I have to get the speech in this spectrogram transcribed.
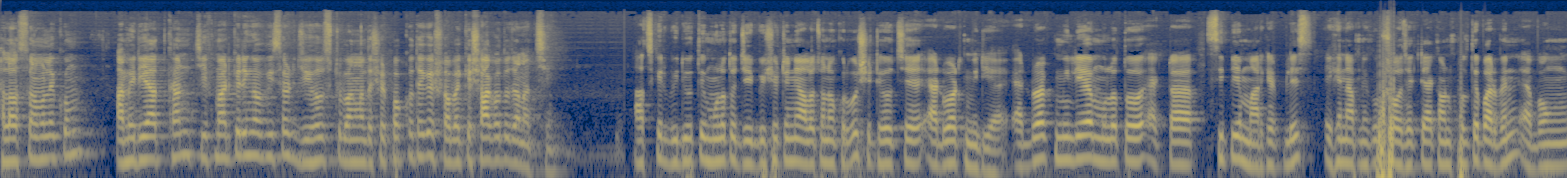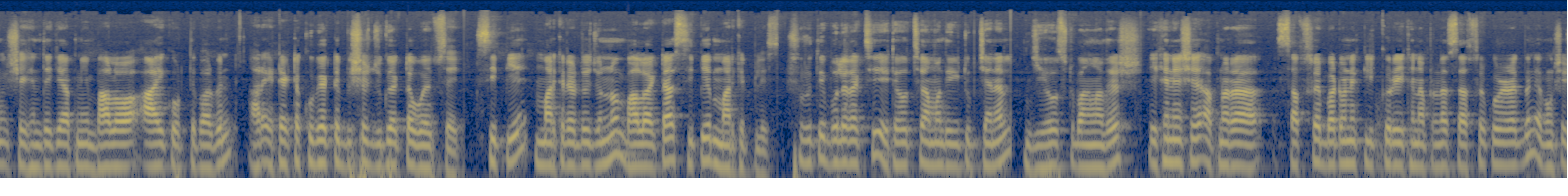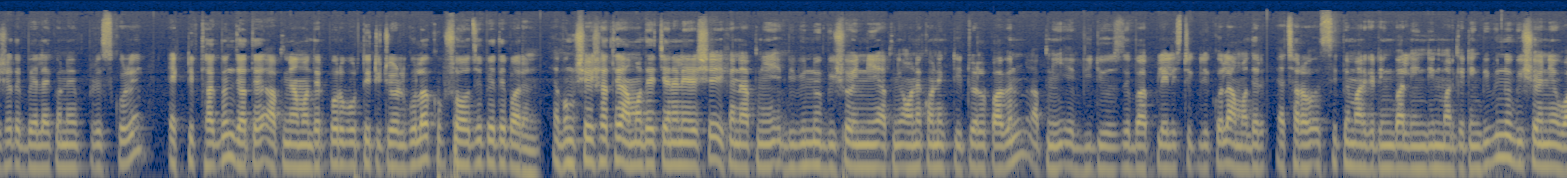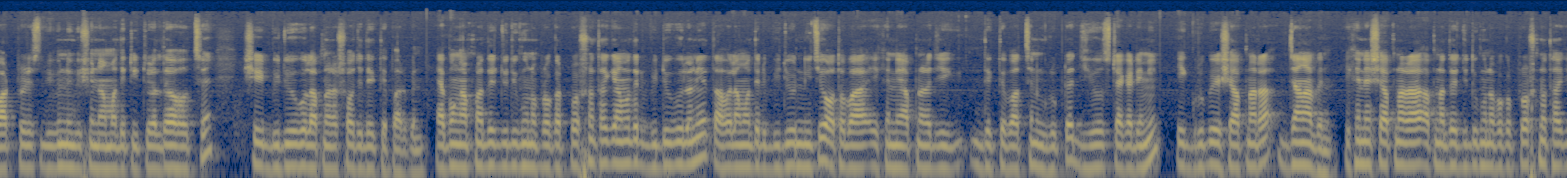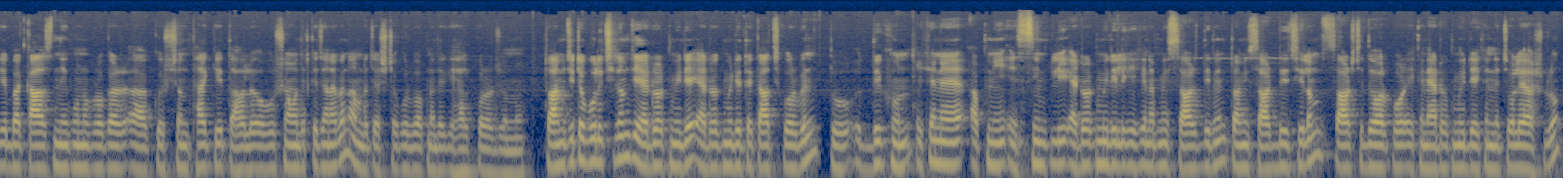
Hello আসসালামু আলাইকুম। আমি Riyad Khan chief marketing officer G Host বাংলাদেশের পক্ষ থেকে সবাইকে স্বাগত জানাচ্ছি। আজকের ভিডিওতে মূলত যে বিষয়টি নিয়ে আলোচনা করব সেটি হচ্ছে অ্যাডওয়ার্ক মিডিয়া অ্যাডওয়ার্ক মিডিয়া মূলত একটা সিপিএম মার্কেট প্লেস এখানে আপনি খুব সহজে একটা অ্যাকাউন্ট খুলতে পারবেন এবং সেখান থেকে আপনি ভালো আয় করতে পারবেন। আর এটা একটা খুবই একটা বিশ্বাসযোগ্য একটা ওয়েবসাইট সিপিএ মার্কেটারদের জন্য ভালো একটা সিপিএম মার্কেট প্লেস শুরুতেই বলে রাখছি, এটা হচ্ছে আমাদের YouTube channel G host Bangladesh এখানে এসে আপনারা সাবস্ক্রাইব বাটনে ক্লিক করে এখানে আপনারা সাবস্ক্রাইব করে রাখবেন এবং সেই সাথে বেল আইকনে প্রেস করে অ্যাক্টিভ থাকবেন যাতে আপনি আমাদের পরবর্তী টিউটোরিয়ালগুলো খুব সহজে পেতে পারেন। এবং সেই সাথে আমাদের চ্যানেলে এসে এখানে আপনি বিভিন্ন বিষয় নিয়ে আপনি অনেক অনেক টিউটোরিয়াল পাবেন। আপনি এই ভিডিওসে বা প্লেলিস্টে ক্লিক করলে আমাদের এছাড়াও সিপে মার্কেটিং বা লিঙ্কডিন মার্কেটিং বিভিন্ন বিষয় নিয়ে ওয়ার্ডপ্রেস বিভিন্ন বিষয় নিয়ে আমাদের টিউটোরিয়াল দেওয়া হচ্ছে। সেই ভিডিওগুলো আপনারা সহজে দেখতে পারবেন। এবং আপনাদের যদি কোনো প্রকার প্রশ্ন থাকে আমাদের ভিডিওগুলো নিয়ে, তাহলে আমাদের ভিডিওর নিচে অথবা এখানে আপনারা যে দেখতে পাচ্ছেন গ্রুপটা জিওস্ট একাডেমি, এই গ্রুপে এসে আপনারা জানাবেন। এখানে এসে আপনারা, আপনাদের যদি কোনো প্রকার প্রশ্ন থাকে বা কাজ নিয়ে কোনো প্রকার কোয়েশ্চেন থাকে, তাহলে অবশ্যই আমাদেরকে জানাবেন। আমরা চেষ্টা করব আপনাদেরকে হেল্প করার জন্য। তো আমি যেটা বলেছিলাম যে অ্যাডওয়ার্ক মিডিয়া অ্যাডওয়ার্ক মিডিয়াতে কাজ করবেন। তো দেখুন, এখানে আপনি সিম্পলি অ্যাডওয়ার্ক মিডিয়া লিখে এখানে আপনি সার্চ দেবেন। তো আমি সার্চ দিয়েছিলাম। সার্চ দেওয়ার পর এখানে অ্যাডওয়ার্ক মিডিয়া এখানে চলে আসলো।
